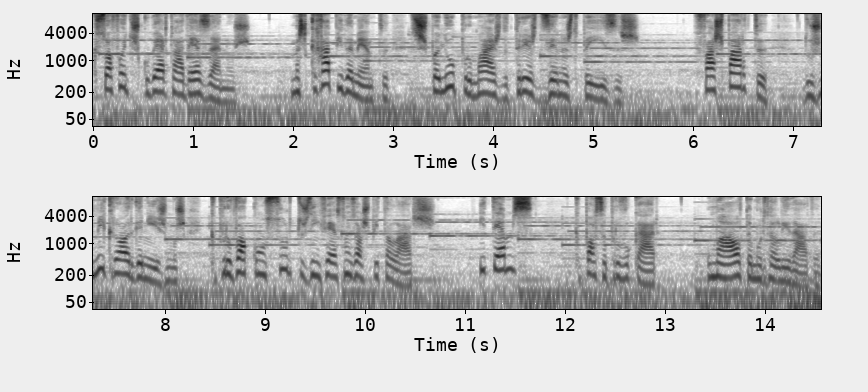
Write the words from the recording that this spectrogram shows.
que só foi descoberto há 10 anos, mas que rapidamente se espalhou por mais de três dezenas de países. Faz parte dos micro-organismos que provocam surtos de infecções hospitalares e teme-se que possa provocar uma alta mortalidade.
